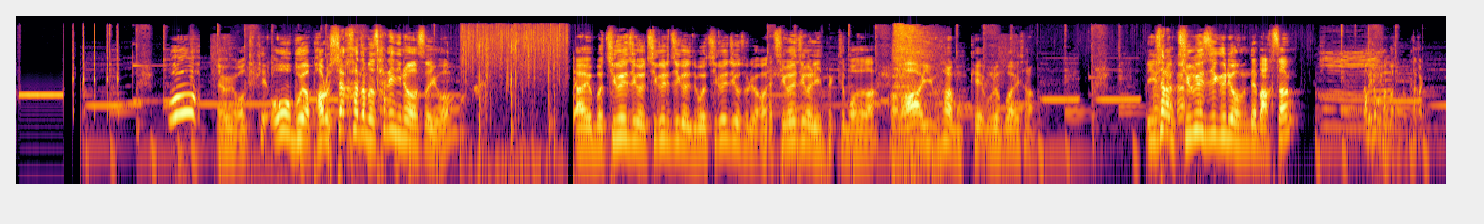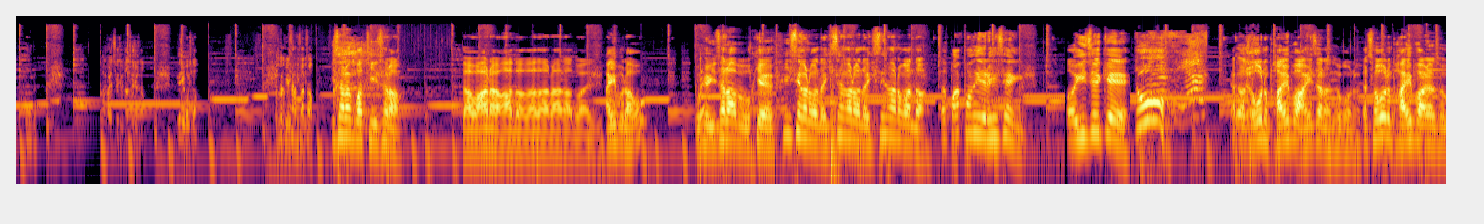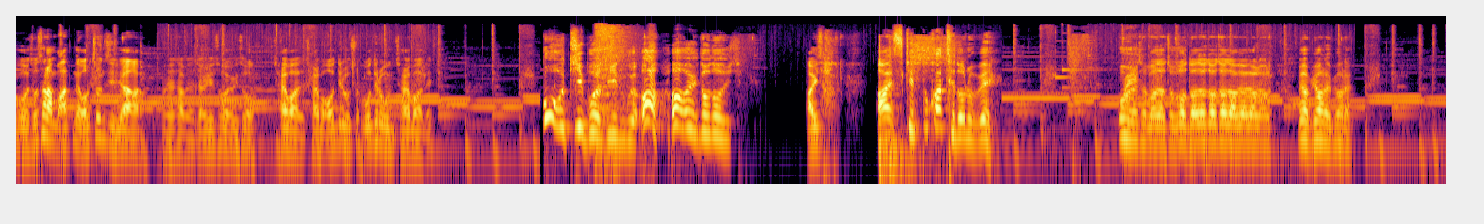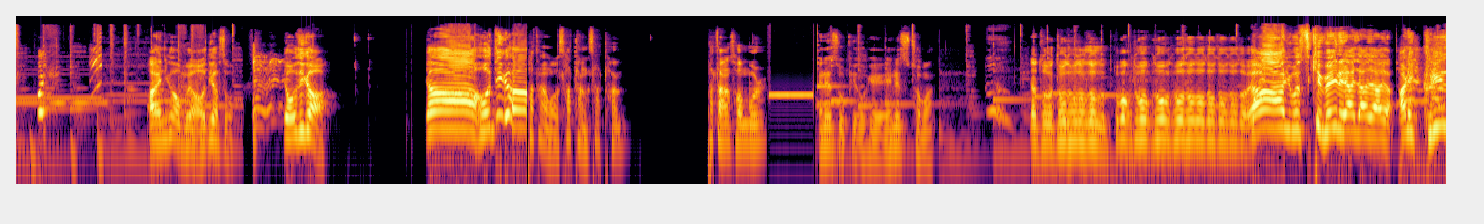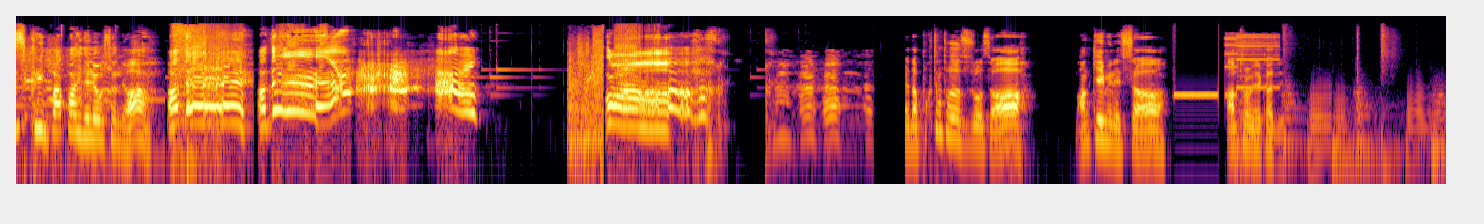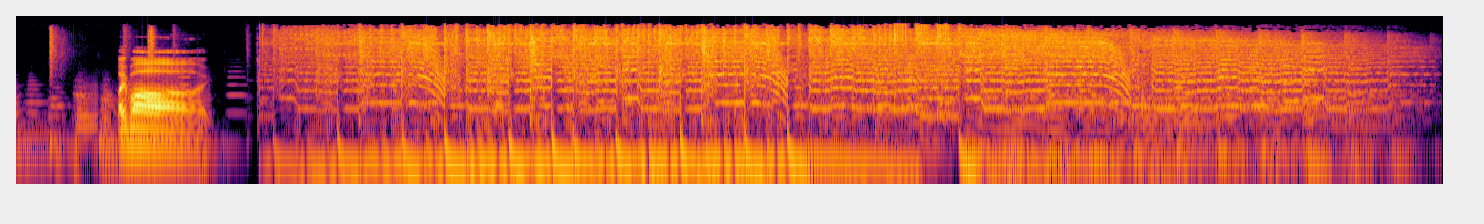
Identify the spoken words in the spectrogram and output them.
오! 여기 어떻게 오 뭐야 바로 시작하자마자 살인 일어났어 이거? 야 이거 뭐 지글지글 지글지글 뭐 지글지글 소리가 야, 지글지글 이펙트 뭐더라? 와이 사람 개 뭐야 뭐야 이 사람. 이 사람 지글지글이 없는데 막상? 이 사람 같아 이 사람 나 와라 아 나 나 나 나도 알지 가입을하고 오케이 이 사람은 오케이 희생하러 간다 희생하러 간다 희생하러 간다 야, 빡빡이들 희생 어 잊을게 오! 안녕하세요. 야 저거는 바이브 아니잖아 저거는 야 저거는 바이브 아니야 저거 저 사람 맞네 어쩐지 야 야, 잠깐 야, 여기서 여기서 잘 봐야 돼잘 봐 어디로 어디로 오는지 잘 봐야 돼오 뒤에 뭐야 뒤에 누구야 어어너너 아이 아 스킨 똑같아 너는 왜 어야 잠깐 나 저거 나나나나나야 미안해 미안해 어이. 아 이거 뭐야 어디 갔어 야 어디가 야 어디가? 사탕 어 사탕 사탕. 사탕 선물. NSOP 오케이. NS 저만 야도도도도도 도망 도망 도망 도망 도망 도망 도망 야 이거 스킨 왜 이래? 야야야 아니 그린 스크린 빡빡이 내려고 있었는데. 아 안돼! 안돼! 와나 폭탄 터져서 죽었어. 아 망게임이네 진짜. 아무튼 여기까지. 바이바이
